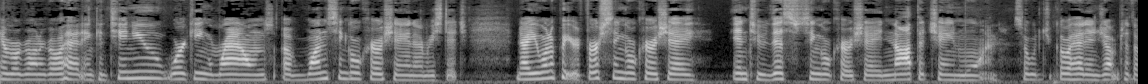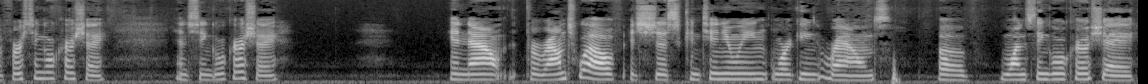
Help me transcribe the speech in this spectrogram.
And we're going to go ahead and continue working rounds of one single crochet in every stitch. Now you want to put your first single crochet into this single crochet, not the chain one. So would you go ahead and jump to the first single crochet and single crochet. And now for round 12, it's just continuing working rounds of one single crochet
